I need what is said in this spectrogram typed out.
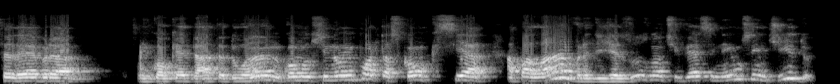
celebra em qualquer data do ano, como se não importasse, como se a, a palavra de Jesus não tivesse nenhum sentido.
